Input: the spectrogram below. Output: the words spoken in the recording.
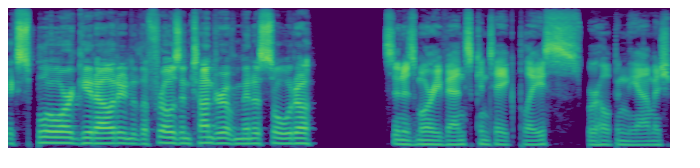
explore, get out into the frozen tundra of Minnesota. As soon as more events can take place, we're hoping the Amish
